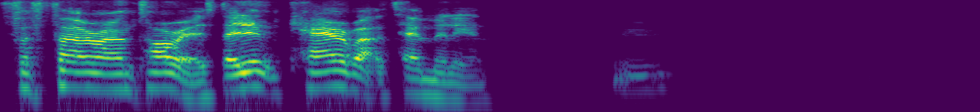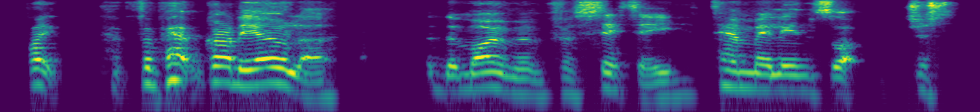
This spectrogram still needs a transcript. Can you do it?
for Ferran Torres. They don't care about ten million. Mm. Like for Pep Guardiola at the moment for City, ten million's like just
